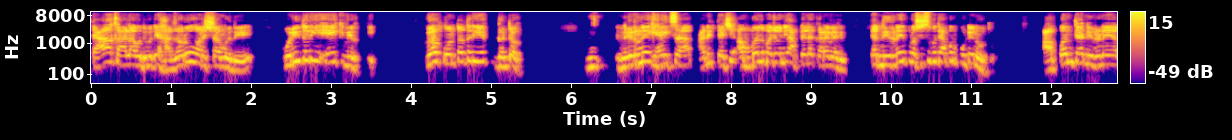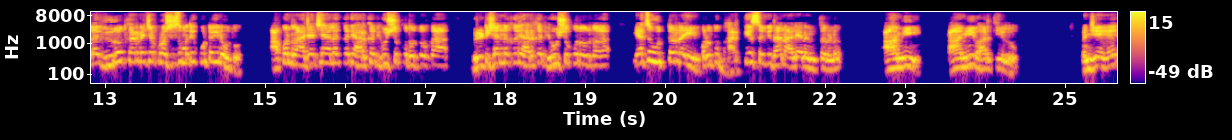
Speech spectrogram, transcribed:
त्या कालावधीमध्ये हजारो वर्षामध्ये कोणीतरी एक व्यक्ती किंवा कोणता तरी एक घटक निर्णय घ्यायचा आणि त्याची अंमलबजावणी आपल्याला करावी लागेल. त्या निर्णय प्रोसेसमध्ये आपण कुठे नव्हतो. आपण त्या निर्णयाला विरोध करण्याच्या प्रोसेसमध्ये कुठेही नव्हतो. आपण राजाच्या याला कधी हरकत घेऊ शकत होतो का? ब्रिटिशांना कधी हरकत घेऊ शकत होतो का? याचं उत्तर नाही परंतु भारतीय संविधान आल्यानंतर आम्ही आम्ही भारतीय लोक. म्हणजे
